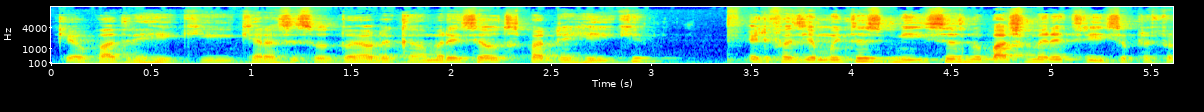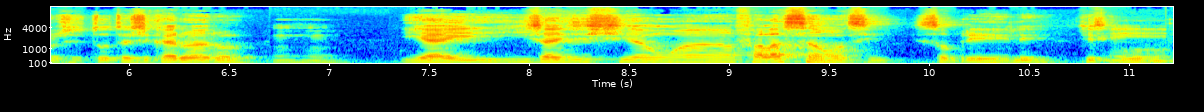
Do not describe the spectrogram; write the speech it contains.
que é o Padre Henrique, que era assessor do El da Câmara, esse é outro Padre Henrique. Ele fazia muitas missas no Baixo Meretrício para as prostitutas de Caruaru. Uhum. E aí já existia uma falação, assim, sobre ele. Tipo, Sim.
